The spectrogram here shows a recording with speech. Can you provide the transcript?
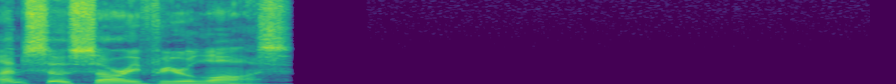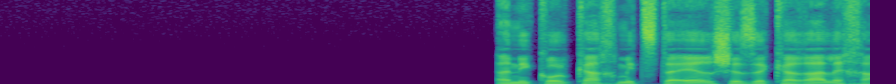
I'm so sorry for your loss. אני כל כך מצטער שזה קרה לך.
